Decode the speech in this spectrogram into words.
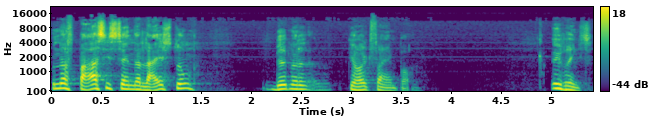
und auf Basis seiner Leistung wird man Gehalt vereinbaren. Übrigens,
